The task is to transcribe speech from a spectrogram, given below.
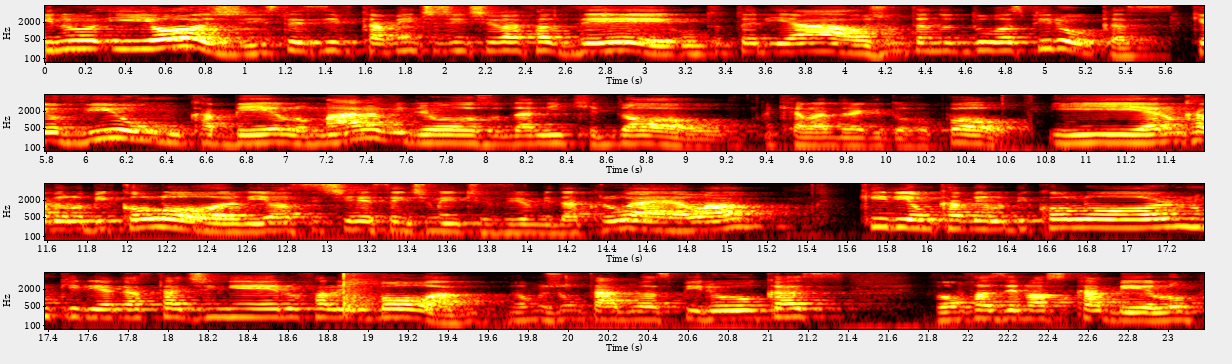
E, no- e hoje, especificamente, a gente vai fazer um tutorial juntando duas perucas. Que eu vi um cabelo maravilhoso da Nick Doll, aquela drag do RuPaul. E era um cabelo bicolor. E eu assisti recentemente o filme da Cruella. Queria um cabelo bicolor, não queria gastar dinheiro. Falei, boa, vamos juntar duas perucas. Vamos fazer nosso cabelo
